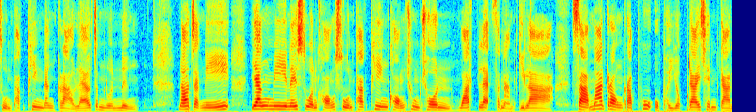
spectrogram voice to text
ศูนย์พักพิงดังกล่าวแล้วจำนวนหนึ่ง นอกจากนี้ยังมีในส่วนของศูนย์พักพิงของชุมชน วัดและสนามกีฬา สามารถรองรับผู้อพยพได้เช่นกัน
